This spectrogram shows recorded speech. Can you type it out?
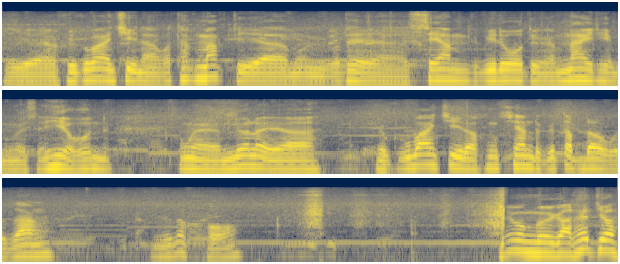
thì à, khi quý các anh chị nào có thắc mắc thì uh, mọi người có thể uh, xem cái video từ ngày hôm nay thì mọi người sẽ hiểu hơn không phải nữa lại uh, nhiều các anh chị là không xem được cái tập đầu của Giang ấy. rất là khó Thế mọi người gạt hết chưa?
